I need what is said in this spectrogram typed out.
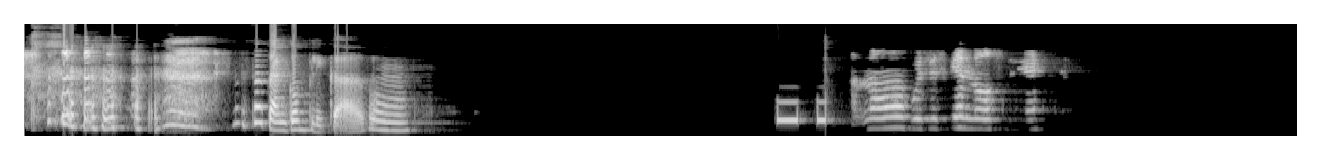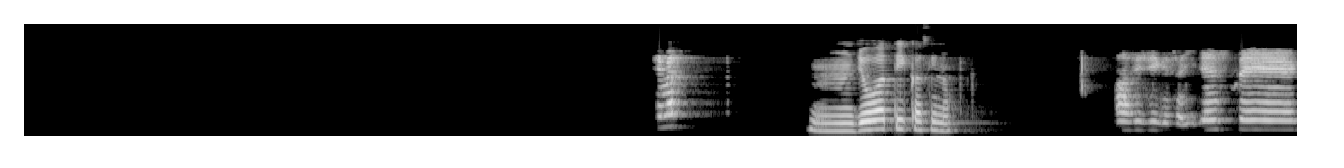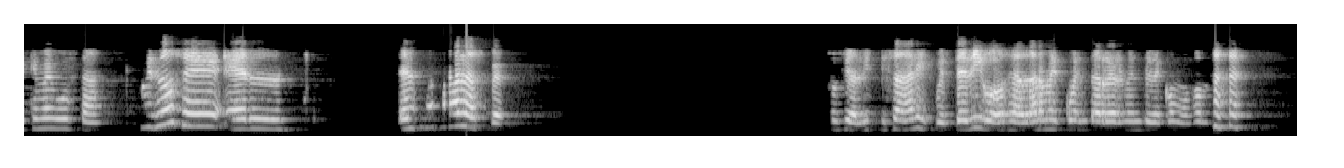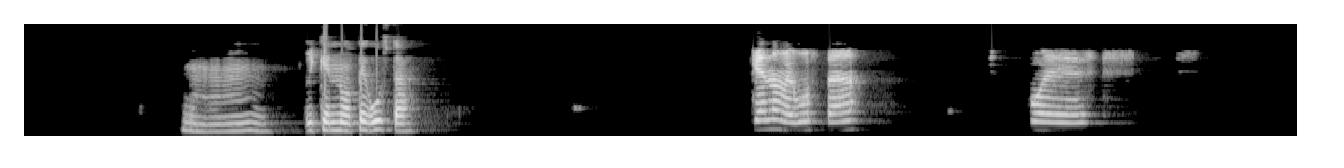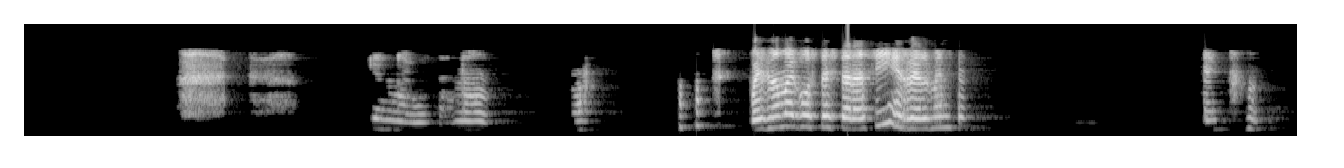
no está tan complicado. No, pues es que no sé. Mm, yo a ti casi no. Ah, sí, sigues ahí. Este, ¿qué me gusta? Pues no sé, el... El las socializar y pues te digo, o sea, darme cuenta realmente de cómo son. mm, ¿Y que no te gusta? ¿Qué no me gusta? Pues que no me gusta, no. Pues no me gusta estar así, realmente.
